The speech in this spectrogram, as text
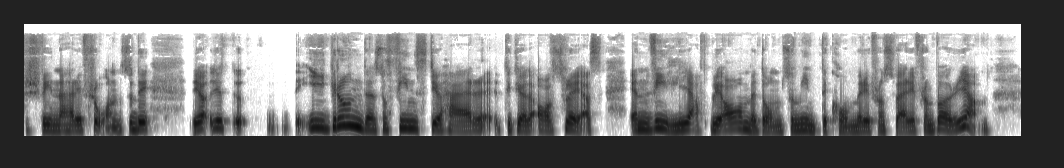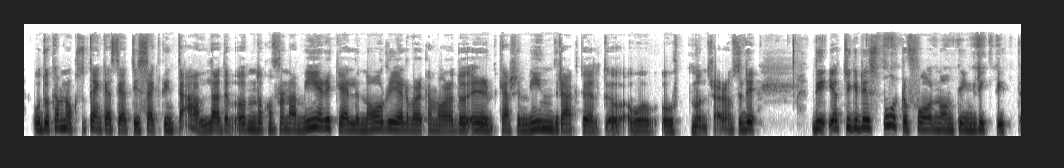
försvinna härifrån. Så det, ja, I grunden så finns det ju här, tycker jag det avslöjas, en vilja att bli av med de som inte kommer ifrån Sverige från början. Och då kan man också tänka sig att det är säkert inte alla, om de kommer från Amerika eller Norge eller vad det kan vara, då är det kanske mindre aktuellt att, uppmuntra dem. Så det, det, jag tycker det är svårt att få någonting riktigt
